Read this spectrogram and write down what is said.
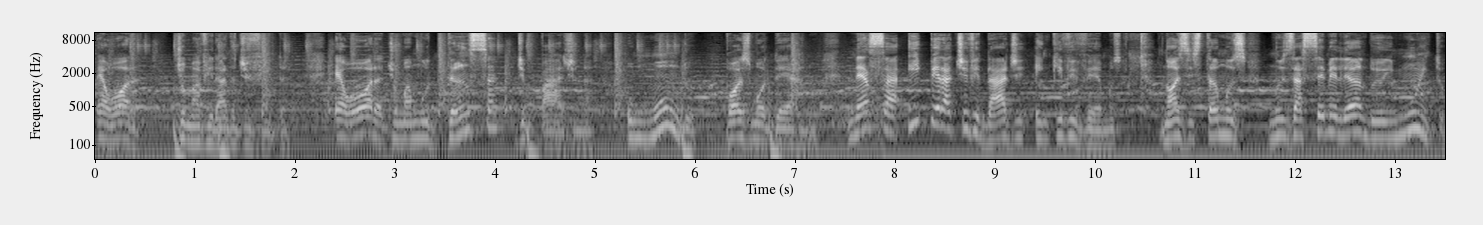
É hora de uma virada de vida. É hora de uma mudança de página. O mundo pós-moderno, nessa hiperatividade em que vivemos. Nós estamos nos assemelhando em muito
